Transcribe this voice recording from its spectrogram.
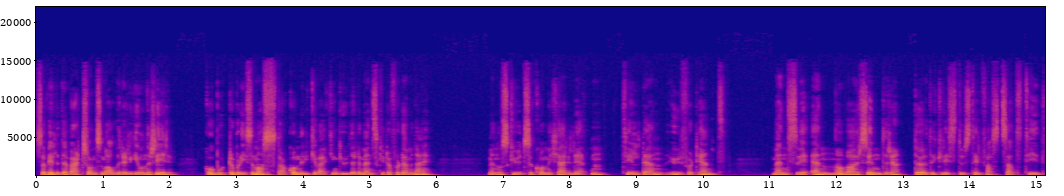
så ville det vært sånn som alle religioner sier. Gå bort og bli som oss, da kommer ikke verken Gud eller mennesker til å fordømme deg. Men hos Gud så kommer kjærligheten til den ufortjent. Mens vi ennå var syndere, døde Kristus til fastsatt tid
